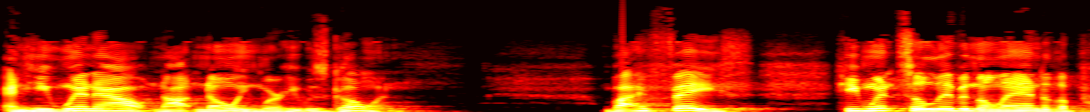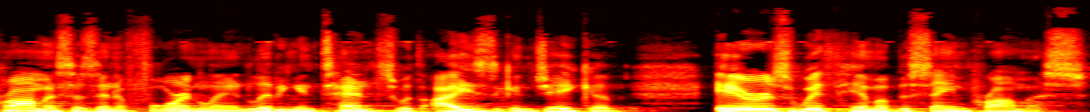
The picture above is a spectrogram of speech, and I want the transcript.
and he went out not knowing where he was going. By faith, he went to live in the land of the promise as in a foreign land, living in tents with Isaac and Jacob, heirs with him of the same promise.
